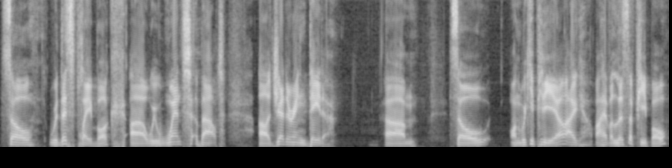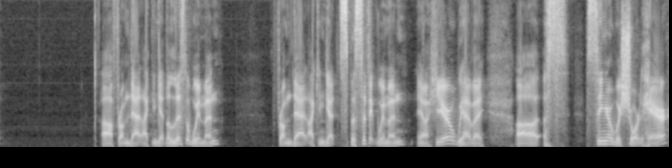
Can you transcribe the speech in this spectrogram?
So with this playbook, uh, we went about uh, generating data. Um, so on Wikipedia, I, I have a list of people. Uh, from that, I can get a list of women. From that, I can get specific women. You know, here we have a, uh, a singer with short hair,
